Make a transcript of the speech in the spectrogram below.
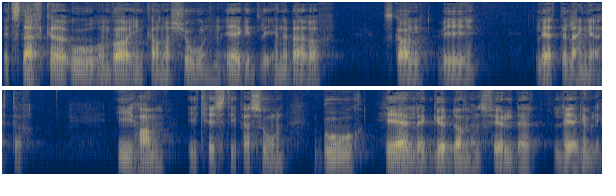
Et sterkere ord om hva inkarnasjonen egentlig innebærer, skal vi lete lenge etter. I ham i Kristi person bor hele guddommens fylde legemlig.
